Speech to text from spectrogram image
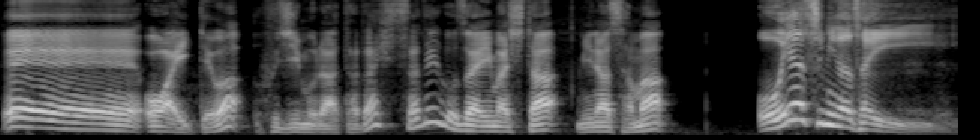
えーお相手は藤村忠久でございました。皆様おやすみなさい。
